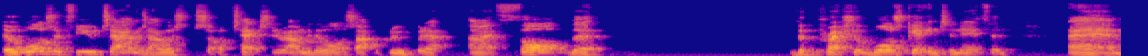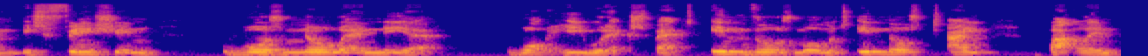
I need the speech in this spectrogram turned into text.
There was a few times I was sort of texting around in the WhatsApp group, and I, and I thought that the pressure was getting to Nathan. Um, his finishing was nowhere near what he would expect in those moments, in those tight, battling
